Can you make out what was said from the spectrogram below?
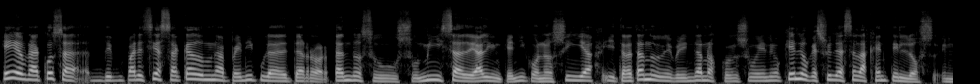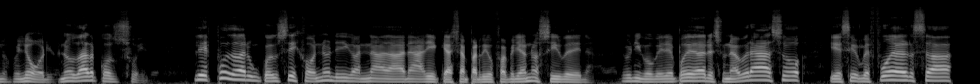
Era una cosa, de, parecía sacado de una película de terror, dando su, su misa de alguien que ni conocía y tratando de brindarnos consuelo, que es lo que suele hacer la gente en los, en los velorios, no dar consuelo. Les puedo dar un consejo, no le digan nada a nadie que haya perdido familia, no sirve de nada. Lo único que le puede dar es un abrazo y decirle fuerza,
